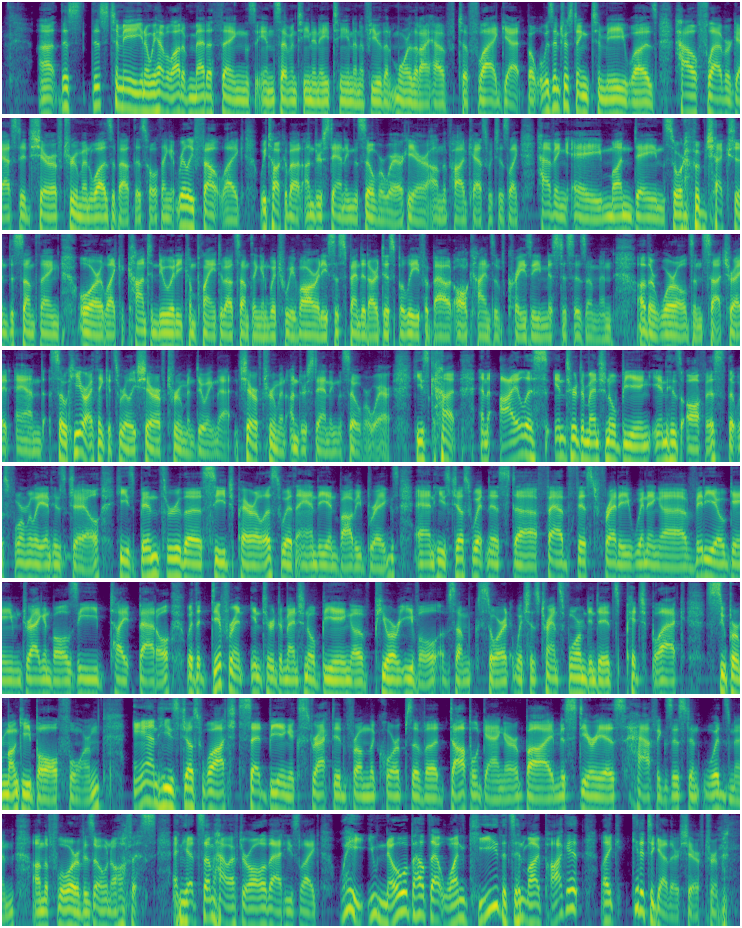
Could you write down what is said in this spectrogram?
Uh, this, this to me, you know, we have a lot of meta things in 17 and 18 and a few that more that I have to flag yet. But what was interesting to me was how flabbergasted Sheriff Truman was about this whole thing. It really felt like we talk about understanding the silverware here on the podcast, which is like having a mundane sort of objection to something or like a continuity complaint about something in which we've already suspended our disbelief about all kinds of crazy mysticism and other worlds and such, right? And so here I think it's really Sheriff Truman doing that. Sheriff Truman understanding the silverware. He's got an eyeless interdimensional being in his office that was formerly in his jail. He's been through the Siege Perilous with Andy and Bobby Briggs, and he's just witnessed uh, Fab Fist Freddy winning a video game Dragon Ball Z type battle with a different interdimensional being of pure evil of some sort, which has transformed into its pitch black super monkey ball form. And he's just watched said being extracted from the corpse of a doppelganger by mysterious half existent woodsman on the floor of his own office. And yet somehow after all of that, he's like, wait, you know about that one key that's in my pocket? Like, get it together, Sheriff Truman.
